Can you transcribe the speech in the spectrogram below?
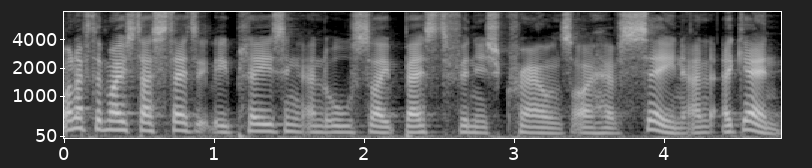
One of the most aesthetically pleasing and also best finished crowns I have seen, and again,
